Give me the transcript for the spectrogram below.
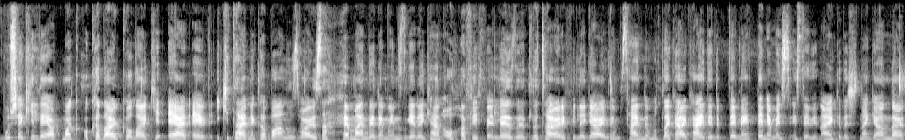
Bu şekilde yapmak o kadar kolay ki eğer evde iki tane kabağınız varsa hemen denemeniz gereken o hafif ve lezzetli tarif ile geldim. Sen de mutlaka kaydedip dene. Denemesini istediğin arkadaşına gönder.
